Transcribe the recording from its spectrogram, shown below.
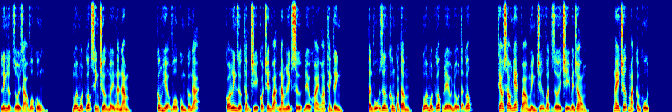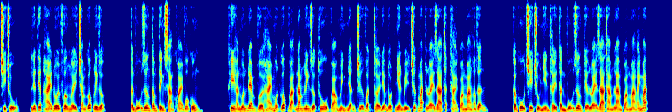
Linh lực dồi dào vô cùng mỗi một gốc sinh trưởng mấy ngàn năm. Công hiệu vô cùng tương đại. Có linh dược thậm chí có trên vạn năm lịch sử đều khoái hoạt thành tinh. Tần vũ dương không quan tâm, mỗi một gốc đều nổ tận gốc. Theo sau nhét vào mình chữ vật giới chỉ bên trong. Ngay trước mặt cấm khu chi chủ, liên tiếp hái đối phương mấy trăm gốc linh dược. Tần vũ dương tâm tình sảng khoái vô cùng. Khi hắn muốn đem vừa hái một gốc vạn năm linh dược thu vào mình nhẫn chữ vật thời điểm đột nhiên bị trước mắt lóe ra thất thải quang mang hấp dẫn. Cấm khu chi chủ nhìn thấy tần vũ dương kia lóe ra tham lam quang mang ánh mắt,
